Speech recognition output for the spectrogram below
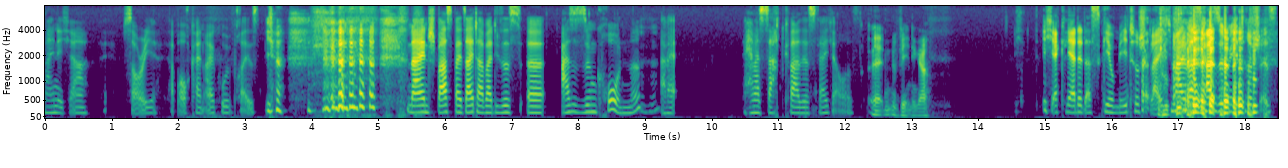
meine ich ja. Sorry, ich habe auch kein alkoholfreies Bier. Nein, Spaß beiseite, aber dieses äh, Asynchron, ne? Mhm. Aber ja, was sagt quasi das gleiche aus? Äh, weniger. Ich, ich erkläre das geometrisch gleich mal, was asymmetrisch ist.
